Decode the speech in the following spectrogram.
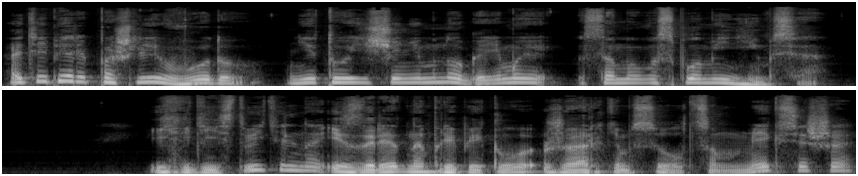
А теперь пошли в воду, не то еще немного, и мы самовоспламенимся. Их действительно изрядно припекло жарким солнцем Мексиша,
